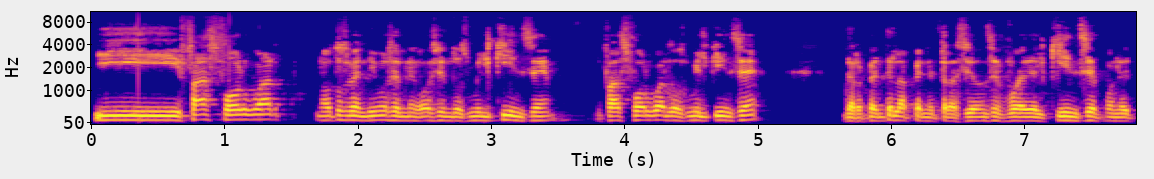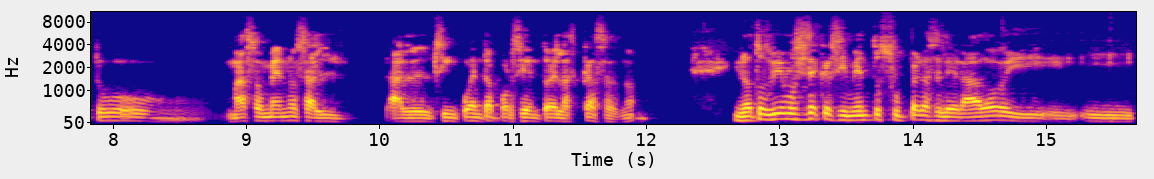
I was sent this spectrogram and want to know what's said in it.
Y fast forward, nosotros vendimos el negocio en 2015, fast forward 2015, de repente la penetración se fue del 15, pone tú, más o menos al, al 50% de las casas, ¿no? Y nosotros vimos ese crecimiento súper acelerado y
